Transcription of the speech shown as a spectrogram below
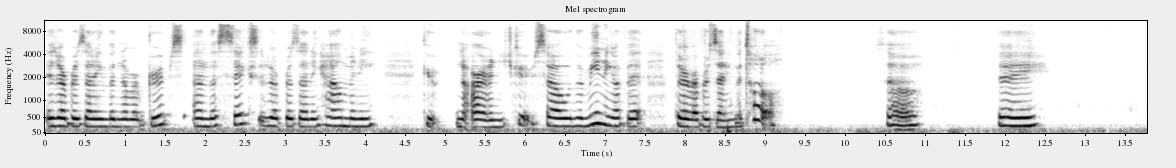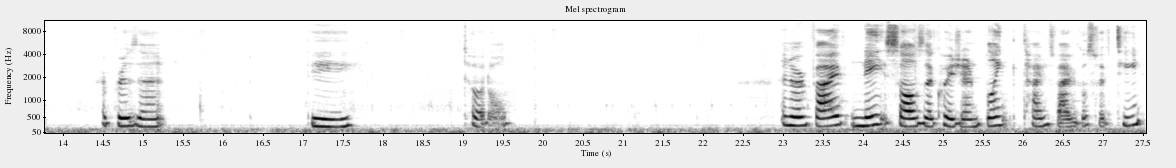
is representing the number of groups, and the 6 is representing how many group are in each group. So the meaning of it, they're representing the total. So they represent the total. And number five, Nate solves the equation blank times five equals 15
